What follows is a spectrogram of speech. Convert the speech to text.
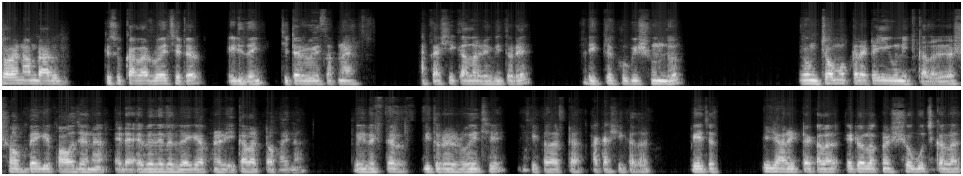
চলেন, আমরা আরও কিছু কালার রয়েছে এটার। এই ডিজাইন যেটা রয়েছে আপনার আকাশি কালারের ভিতরে দেখতে খুবই সুন্দর এবং চমৎকার একটা ইউনিক কালার। এটা সব ব্যাগে পাওয়া যায় না, এটা অ্যাভেলেবেল ব্যাগে আপনার এই কালারটা হয় না। তো এই ব্যাগটার ভিতরে রয়েছে যে কালারটা আকাশি কালার, পেয়ে এই যে আরেকটা কালার, এটা হলো আপনার সবুজ কালার,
